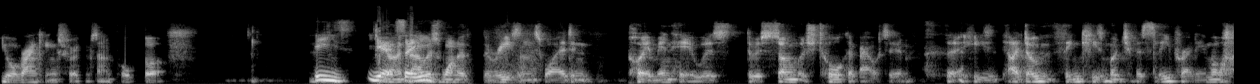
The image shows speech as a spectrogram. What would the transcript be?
your rankings, for example. But he's yeah, you know, so that he- was one of the reasons why I didn't put him in here. Was there was so much talk about him that he's I don't think he's much of a sleeper anymore.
